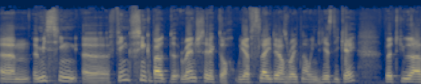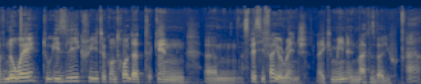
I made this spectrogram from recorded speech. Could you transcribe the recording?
um, a missing uh, thing. Think about the range selector. We have sliders right now in the SDK, but you have no way to easily create a control that can um, specify a range, like min and max value. Ah,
